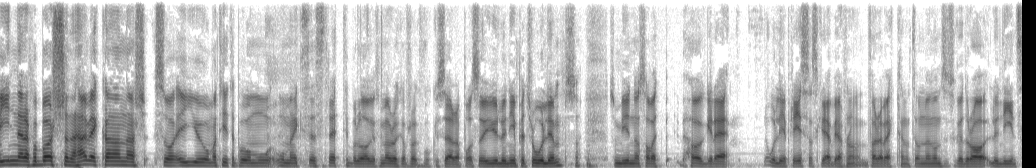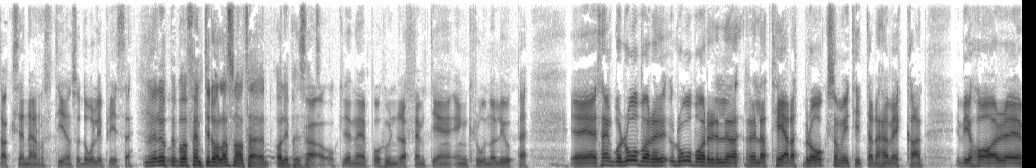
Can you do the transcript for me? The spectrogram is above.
Vinnare på börsen den här veckan annars så är ju om man tittar på Mo- OMXS30-bolaget som jag brukar försöka fokusera på så är ju Lundin Petroleum så, som gynnas av ett högre oljepris. Så skrev jag från förra veckan att om det är någon som ska dra Lundins aktier närmaste tiden så är det oljepriset. Nu är det uppe på 50 dollar snart här, oljepriset. Ja, och den är på 151 kronor uppe. Eh, sen går råvaror, råvarurelaterat bra också om vi tittar den här veckan. Vi har eh,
